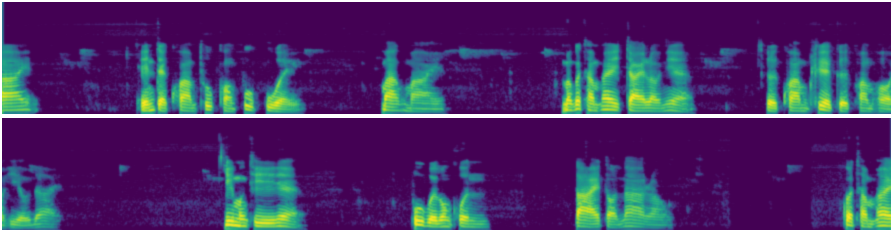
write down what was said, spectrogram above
ร้ายๆ เห็นแต่ความทุกข์ของผู้ป่วยมากมาย มันก็ทำให้ใจเราเนี่ย เกิดความเครียดเกิดความห่อเหี่ยวได้ ยิ่งบางทีเนี่ย ผู้ป่วยบางคนตายต่อหน้าเรา ก็ทำให้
